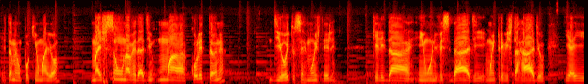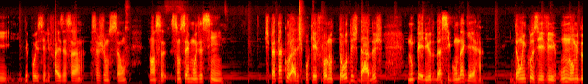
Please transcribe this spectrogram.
ele também é um pouquinho maior, mas são, na verdade, uma coletânea de oito sermões dele, que ele dá em uma universidade, uma entrevista à rádio, e aí depois ele faz essa, essa junção. Nossa, são sermões assim espetaculares, porque foram todos dados no período da Segunda Guerra. Então, inclusive, um nome do,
